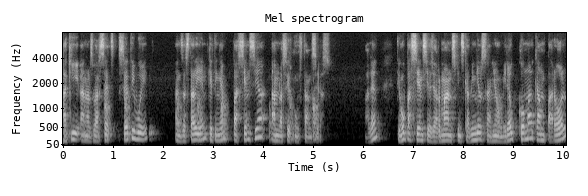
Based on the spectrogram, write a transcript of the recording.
aquí en els versets 7 i 8 ens està dient que tinguem paciència amb les circumstàncies. Vale? Tingueu paciència, germans, fins que vingui el Senyor. Mireu com el camperol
